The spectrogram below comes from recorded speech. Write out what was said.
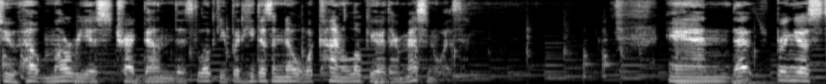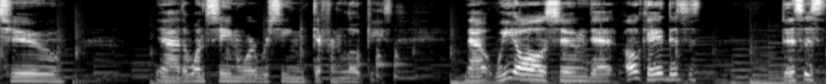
to help Marius track down this Loki, but he doesn't know what kind of Loki are they messing with. And that brings us to yeah, the one scene where we're seeing different Lokis. Now, we all assume that okay, this is this is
